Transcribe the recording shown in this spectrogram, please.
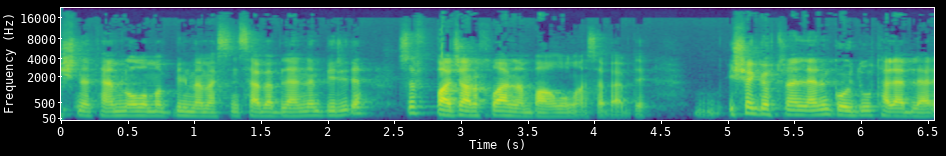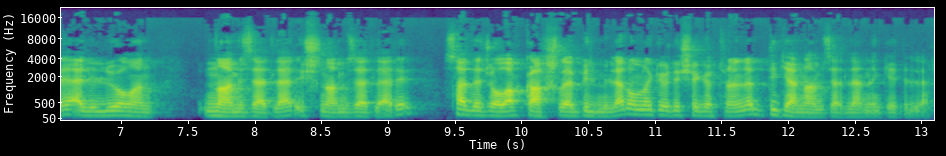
işlə təmin olunma bilməməsinin səbəblərindən biri də sırf bacarıqlarla bağlı olan səbəbdir. İşə götürənlərin qoyduğu tələbləri əlilliyi olan namizədlər, iş namizədləri sadəcə olaraq qarşılaya bilmirlər. Ona görə də işə götürənlər digər namizədlərlə gedirlər.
